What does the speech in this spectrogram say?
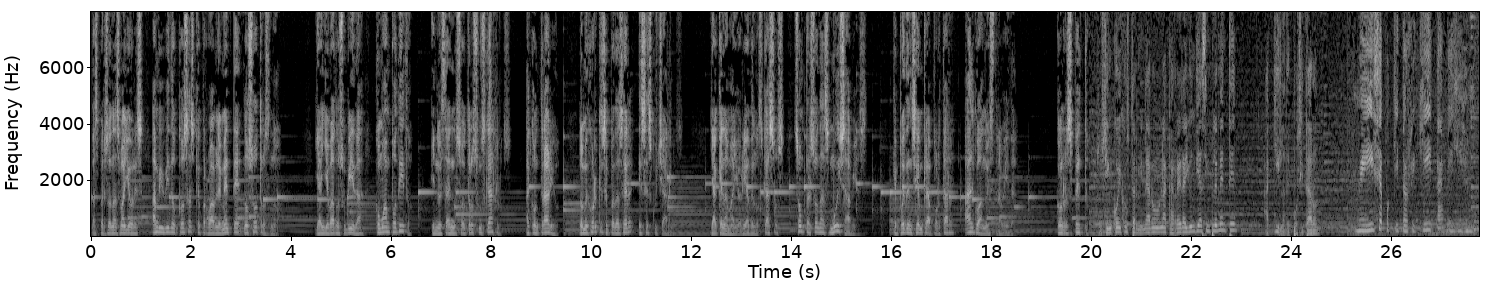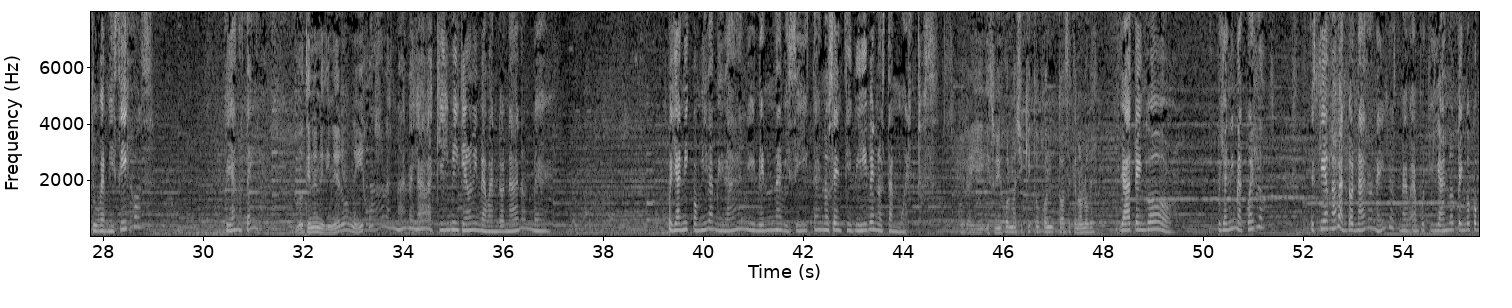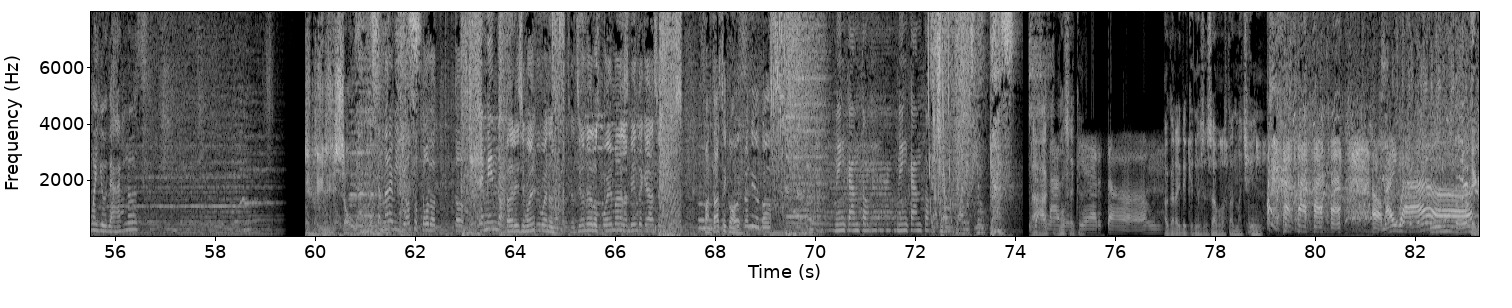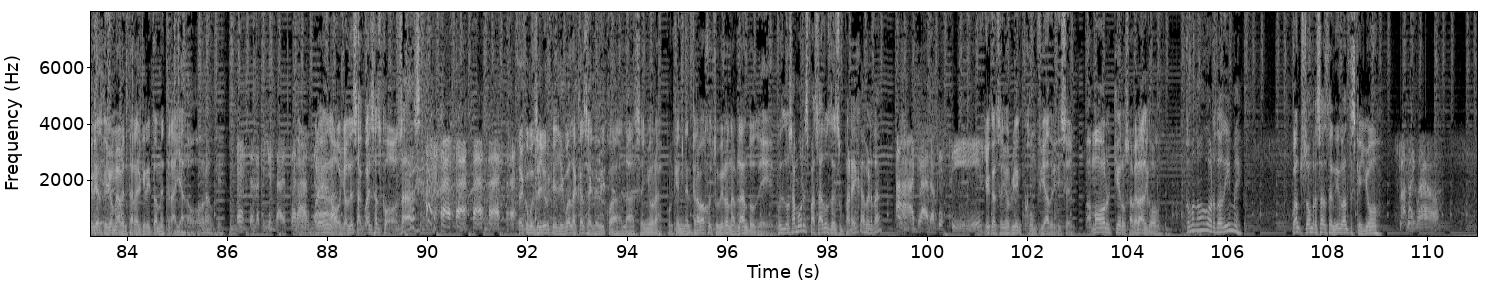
Las personas mayores han vivido cosas que probablemente nosotros no, y han llevado su vida como han podido, y no está en nosotros juzgarlos. Al contrario, lo mejor que se puede hacer es escucharlos, ya que en la mayoría de los casos son personas muy sabias, que pueden siempre aportar algo a nuestra vida. Con respeto. Sus cinco hijos terminaron una carrera y un día simplemente aquí la depositaron. Me hice poquito riquita, tuve mis hijos, que ya no tengo. ¿No tienen ni dinero ni hijos? Nada, nada, ya aquí me vinieron y me abandonaron, me pues ya ni comida me dan, ni viene una visita, no sé si viven o están muertos. Oiga, ¿y, su hijo el más chiquito cuánto hace que no lo ve? Ya tengo, pues ya ni me acuerdo. Es que ya me abandonaron ellos, porque ya no tengo cómo ayudarlos. El show. Está maravilloso todo, todo. Tremendo. Padrísimo, ¿eh? Muy bueno. Las canciones, los poemas, el ambiente que hacen. Fantástico. Todo espléndido todo. Me encantó, me encantó. Ah, no sé qué. Ah, caray, ¿de quién es esa voz tan machín? oh my wow. ¿Qué querías que yo me aventara el grito ametralladora o qué? Eso es lo que yo estaba esperando. Hombre, no, yo le saco esas cosas. Está como el señor que llegó a la casa y le dijo a la señora, porque en el trabajo estuvieron hablando de, pues, los amores pasados de su pareja, ¿verdad? Ah, claro que sí. Y llega el señor bien confiado y dice, amor, quiero saber algo. ¿Cómo no, gordo? Dime. ¿Cuántos hombres has tenido antes que yo? Oh my wow.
